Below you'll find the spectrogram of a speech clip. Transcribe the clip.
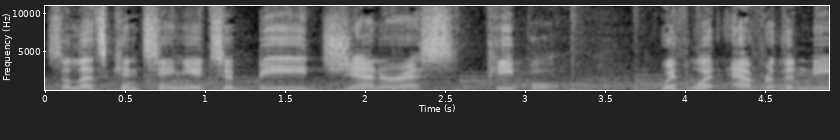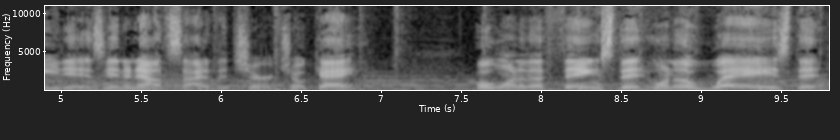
So let's continue to be generous people with whatever the need is in and outside of the church, okay? Well, one of the things that, one of the ways that,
